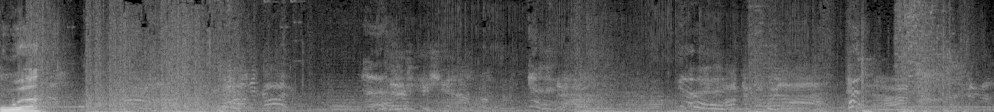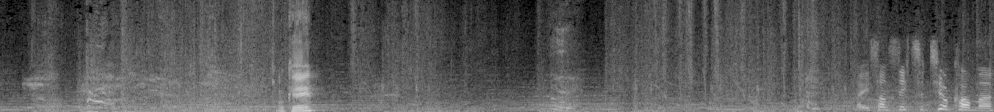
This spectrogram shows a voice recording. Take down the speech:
Ruhe. Okay. Weil ich sonst nicht zur Tür komme.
